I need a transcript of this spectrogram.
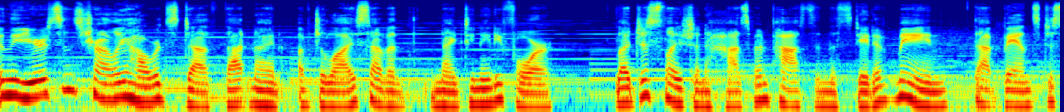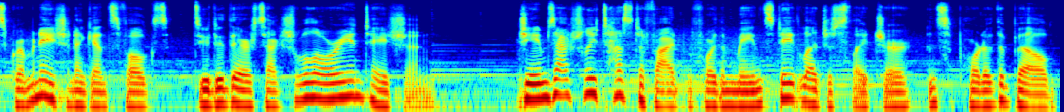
In the years since Charlie Howard's death that night of July 7, 1984, legislation has been passed in the state of Maine that bans discrimination against folks due to their sexual orientation. James actually testified before the Maine state legislature in support of the bill.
